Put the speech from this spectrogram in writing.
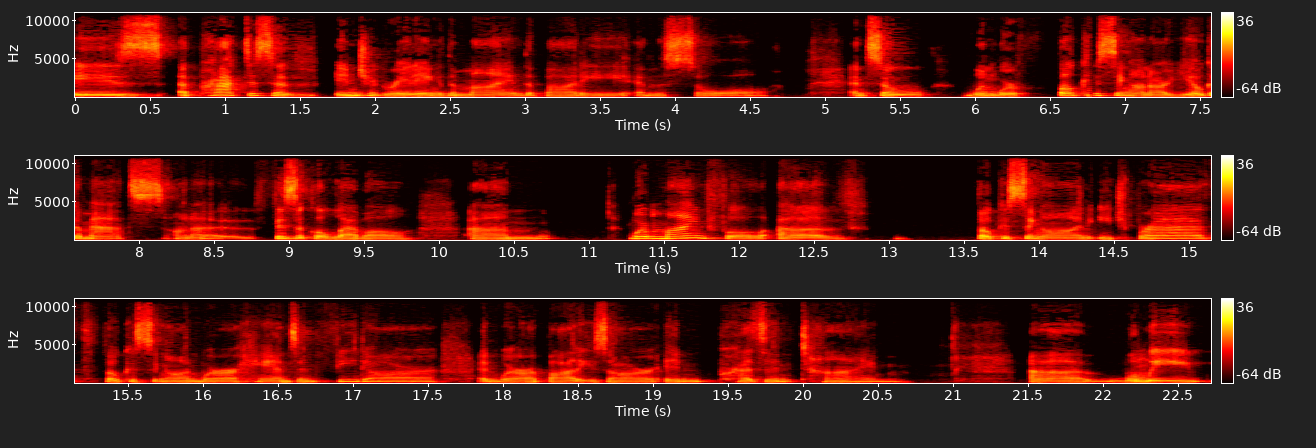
is a practice of integrating the mind, the body, and the soul. And so when we're focusing on our yoga mats on a physical level, um, we're mindful of focusing on each breath, focusing on where our hands and feet are, and where our bodies are in present time. Uh, when we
